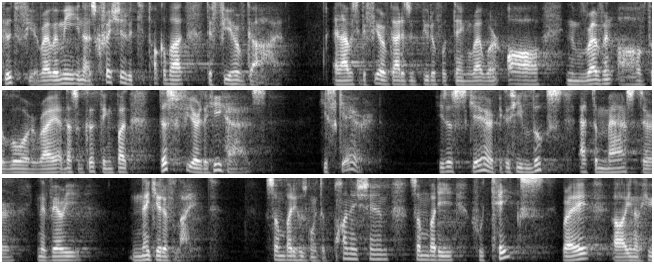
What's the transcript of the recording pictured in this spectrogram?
good fear, right? I mean, you know, as Christians, we talk about the fear of God. And obviously, the fear of God is a beautiful thing, right? We're in awe, in reverent awe of the Lord, right? And that's a good thing. But this fear that he has, he's scared. He's just scared because he looks at the master in a very negative light. somebody who's going to punish him, somebody who takes, right? Uh, you know, he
